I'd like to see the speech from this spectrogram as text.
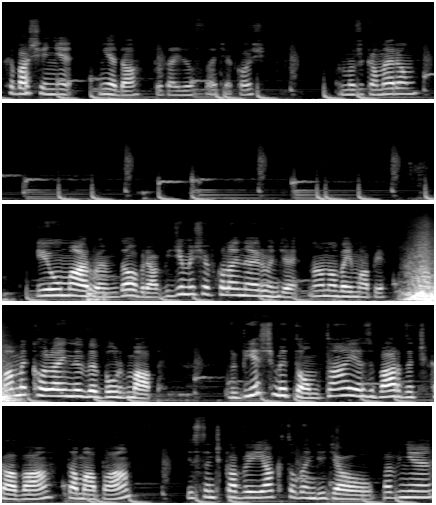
Chyba się nie, nie da tutaj dostać jakoś. Może kamerą? I umarłem. Dobra, widzimy się w kolejnej rundzie na nowej mapie. No, mamy kolejny wybór map. Wybierzmy tą. Ta jest bardzo ciekawa, ta mapa. Jestem ciekawy, jak to będzie działało. Pewnie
